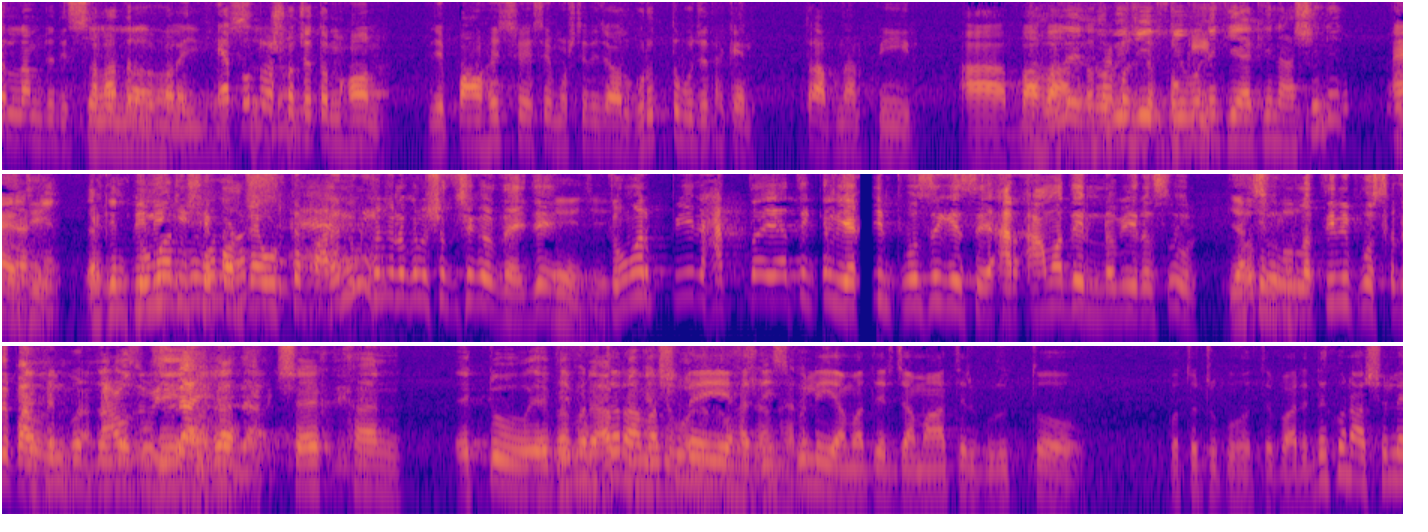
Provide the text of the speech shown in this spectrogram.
সাল্লাম যদি সালাতের ব্যাপারে এতটা সচেতন হন যে পাও হেসে এসে মসজিদে যাওয়ার গুরুত্ব বুঝে থাকেন তো আপনার পীর আহ, বাবা জীবনে কি একদিন আসেনি? হ্যাঁ, জি। একদিন তিনি তোমার কি সে জীবনে পর্যায়ে আসছে? উঠতে পারেননি দুঃখজনক হলো সত্যি স্বীকার দেয় যে জি, জি। তোমার পীর পৌঁছে গেছে আর আমাদের নবী রসুল রসুল্লাহ তিনি পৌঁছাতে পারবেন এখন না। পর্যন্ত নাউজুবিল্লাহ। জি, আমরা শেখ খান একটু এই যে ব্যাপারে আপনি মোহতারাম, কিছু আসলে এই হাদিসগুলি আমাদের জামাতের গুরুত্ব কতটুকু হতে পারে দেখুন আসলে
